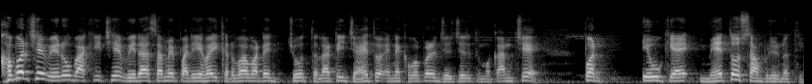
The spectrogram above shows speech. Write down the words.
ખબર છે, વેરો બાકી છે, વેરા સામે કાર્યવાહી કરવા માટે જો તલાટી જાય તો એને ખબર પડે જર્જરિત મકાન છે. પણ એવું ક્યાંય મેં તો સાંભળ્યું નથી.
